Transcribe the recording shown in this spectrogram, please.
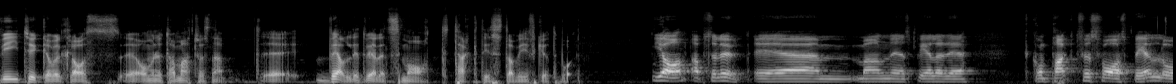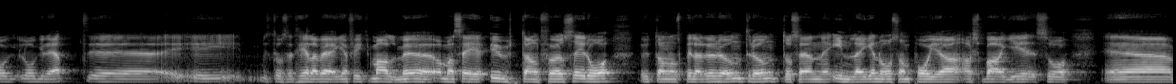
Vi tycker väl Claes, eh, om vi nu tar matchen snabbt, väldigt, väldigt smart taktiskt av IFK Göteborg. Ja, absolut. Eh, man spelade ett kompakt försvarsspel, låg, låg rätt eh, i, i stort sett hela vägen. Fick Malmö, om man säger utanför sig då, utan de spelade runt, runt och sen inläggen då som Poja, Ashbagi, så eh,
